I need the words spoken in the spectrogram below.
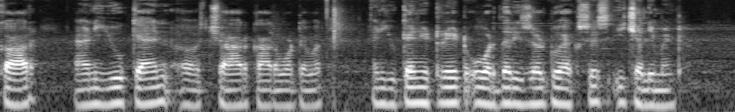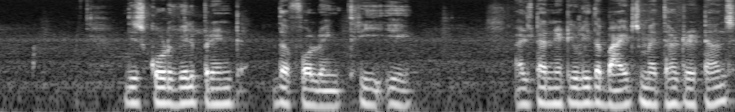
car and you can uh, char car whatever and you can iterate over the result to access each element. This code will print the following 3a Alternatively, the bytes method returns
